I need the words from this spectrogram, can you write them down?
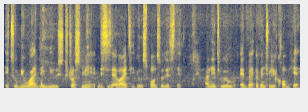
It will be widely used. Trust me, this is MIT. They will sponsor this thing, and it will ev- eventually come here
